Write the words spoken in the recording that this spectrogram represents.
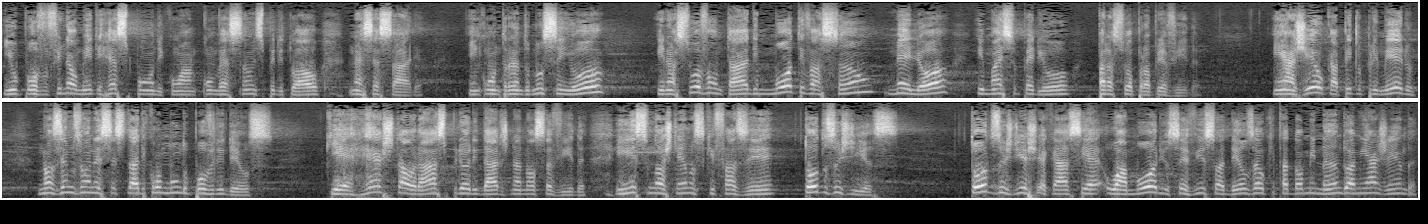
E o povo finalmente responde com a conversão espiritual necessária, encontrando no Senhor e na sua vontade motivação melhor e mais superior para a sua própria vida. Em Ageu, capítulo 1, nós vemos uma necessidade comum do povo de Deus que é restaurar as prioridades na nossa vida. E isso nós temos que fazer todos os dias. Todos os dias chegar se é o amor e o serviço a Deus é o que está dominando a minha agenda.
